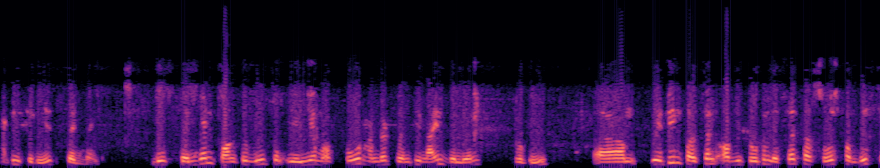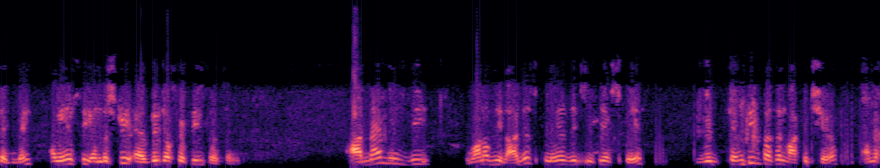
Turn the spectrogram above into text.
30 Cities segment. This segment contributes an AUM of 429 billion rupees. 18% um, of the total assets are sourced from this segment against the industry average of 15%. RNAM is the one of the largest players in ETF space with 17% market share and an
